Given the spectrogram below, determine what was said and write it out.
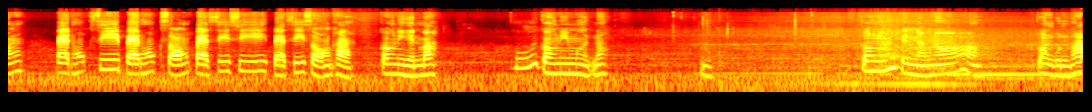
ง แปดหกสี่แปดหกสองแปดสี่สี่แปดสี่สองค่ะ กล้องนี้เห็นปะอุ้ยกล้องนี้มืดเนาะกล้องนี้มันเป็นอย่างเนาะกล้องบุญผ้า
